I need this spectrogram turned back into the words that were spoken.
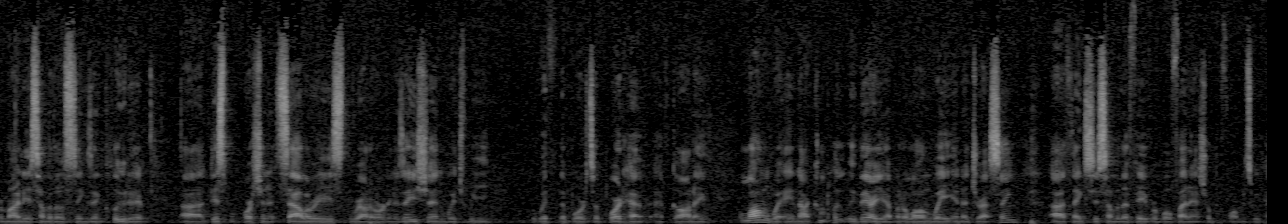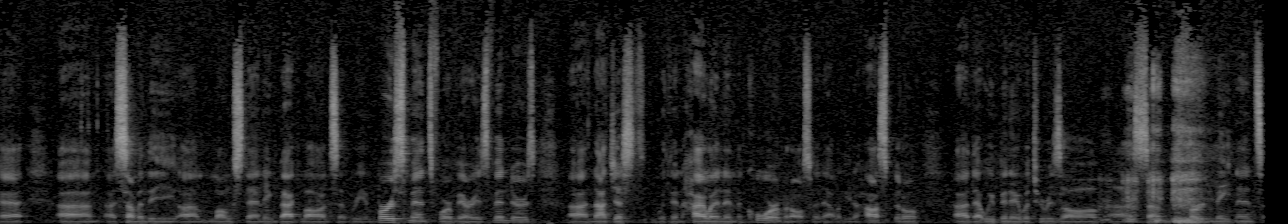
remind you some of those things included uh, disproportionate salaries throughout our organization, which we, with the board support, have, have gone a long way, not completely there yet, but a long way in addressing, uh, thanks to some of the favorable financial performance we've had. Um, uh, some of the uh, longstanding backlogs of reimbursements for various vendors, uh, not just within Highland and the core, but also at Alameda Hospital, uh, that we've been able to resolve. Uh, some deferred maintenance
